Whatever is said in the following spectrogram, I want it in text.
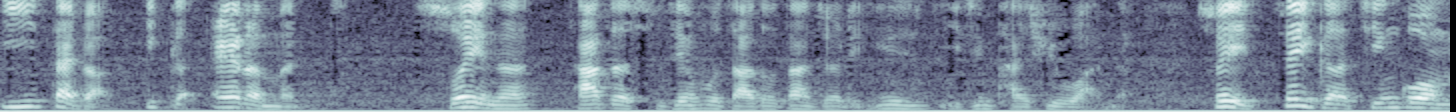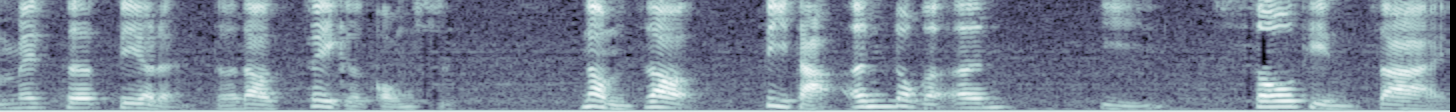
一代表一个 element，所以呢它的时间复杂度在这里，因为已经排序完了。所以这个经过 master theorem 得到这个公式。那我们知道 theta n log n 以 sorting 在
